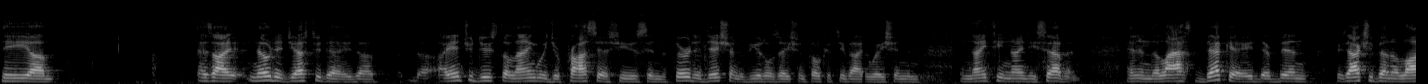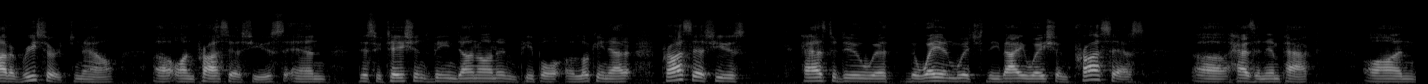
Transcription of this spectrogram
The, um, as I noted yesterday, the, the, I introduced the language of process use in the third edition of Utilization Focused Evaluation in, in 1997. And in the last decade, there been, there's actually been a lot of research now on process use and dissertations being done on it and people uh, looking at it. Process use has to do with the way in which the evaluation process uh, has an impact on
